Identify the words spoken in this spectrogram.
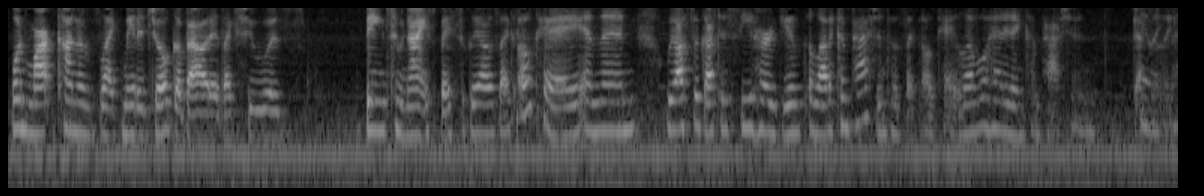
when Mark kind of like made a joke about it, like she was being too nice, basically. I was like, okay. And then we also got to see her give a lot of compassion. So I was like, okay, level headed and compassion. Definitely. Like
